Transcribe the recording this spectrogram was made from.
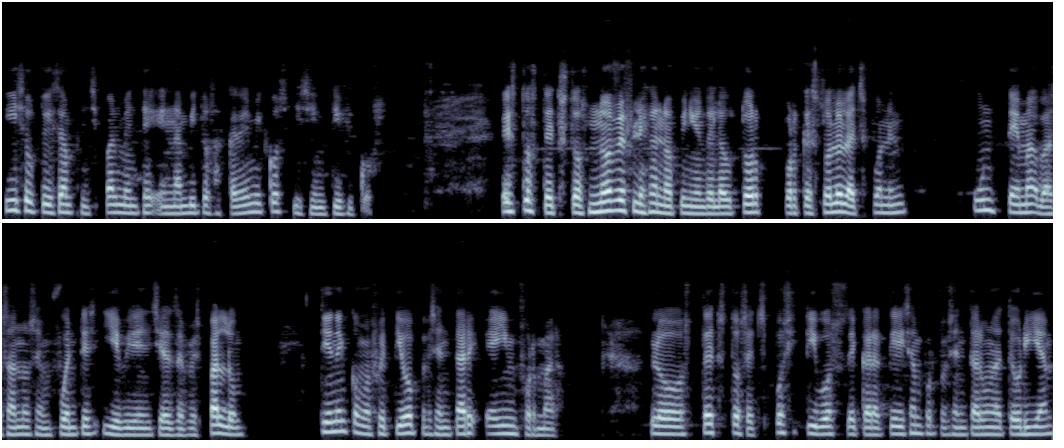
y se utilizan principalmente en ámbitos académicos y científicos. Estos textos no reflejan la opinión del autor porque solo la exponen un tema basándose en fuentes y evidencias de respaldo. Tienen como objetivo presentar e informar. Los textos expositivos se caracterizan por presentar una teoría,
